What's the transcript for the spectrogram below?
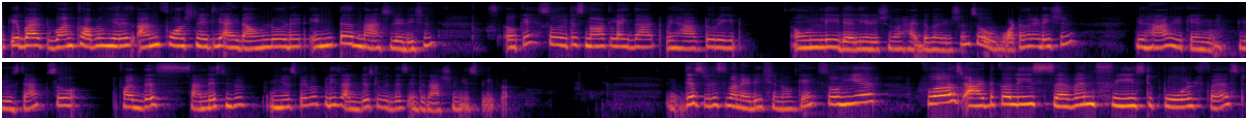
Okay, but one problem here is unfortunately I downloaded international edition. Okay, so it is not like that. We have to read only Delhi edition or Hyderabad edition. So whatever edition you have, you can use that. So for this Sunday's newspaper, please adjust with this international newspaper. Just this one edition, okay. So here, first article is seven phased poll fest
